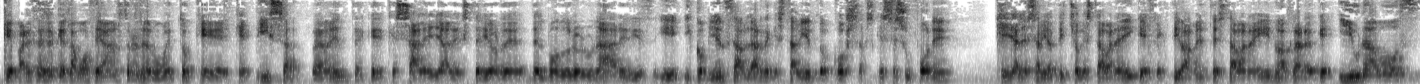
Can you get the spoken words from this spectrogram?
que parece ser que es la voz de Armstrong en el momento que, pisa realmente, que, sale ya al exterior del módulo lunar y, comienza a hablar de que está viendo cosas, que se supone que ya les habían dicho que estaban ahí, que efectivamente estaban ahí, no aclara qué, y una voz,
